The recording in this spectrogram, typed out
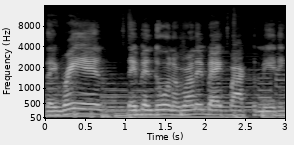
They ran, they've been doing a running back by committee.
